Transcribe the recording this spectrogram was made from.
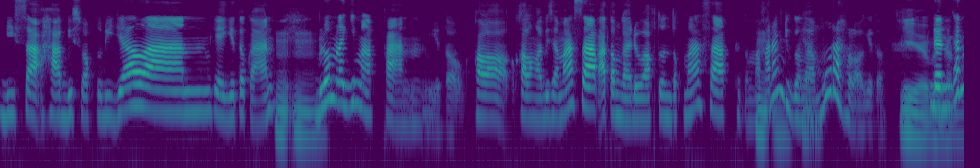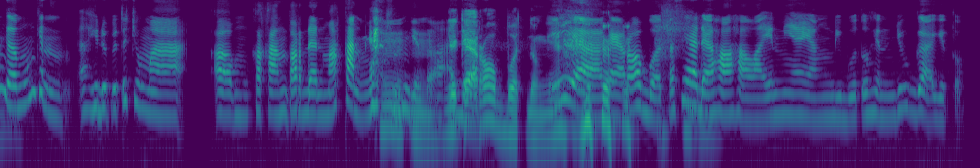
bisa habis waktu di jalan kayak gitu kan. Mhm. Belum lagi makan gitu. Kalau kalau nggak bisa masak atau nggak ada waktu untuk masak gitu. Makanan Mm-mm, juga nggak ya. murah loh gitu. Iya, Dan kan nggak mungkin eh, hidup itu cuma em, ke kantor dan makan kan Mhm. gitu. Ya kayak robot dong ya. Iya, kayak robot. Pasti ada Hmm. hal-hal lainnya yang dibutuhin juga gitu.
